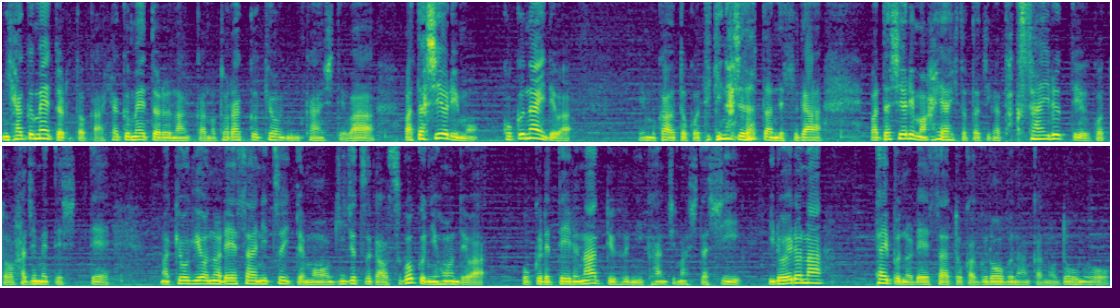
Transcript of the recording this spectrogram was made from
200m とか 100m なんかのトラック競技に関しては私よりも国内では向かうとこ敵なしだったんですが私よりも速い人たちがたくさんいるっていうことを初めて知って、まあ、競技用のレーサーについても技術がすごく日本では遅れているなっていうふうに感じましたしいろいろなタイプのレーサーとかグローブなんかの道具を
